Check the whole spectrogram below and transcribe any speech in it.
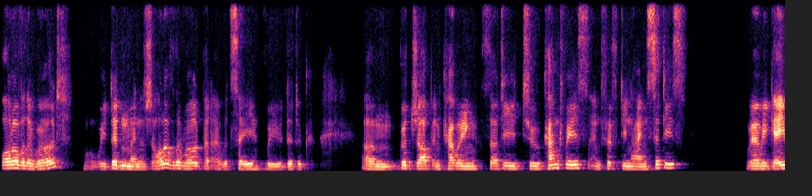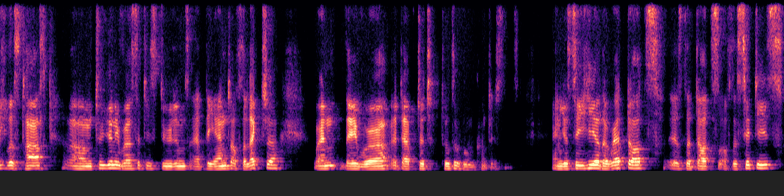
all over the world. We didn't manage all over the world, but I would say we did a um, good job in covering 32 countries and 59 cities, where we gave this task um, to university students at the end of the lecture when they were adapted to the room conditions. And you see here the red dots is the dots of the cities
